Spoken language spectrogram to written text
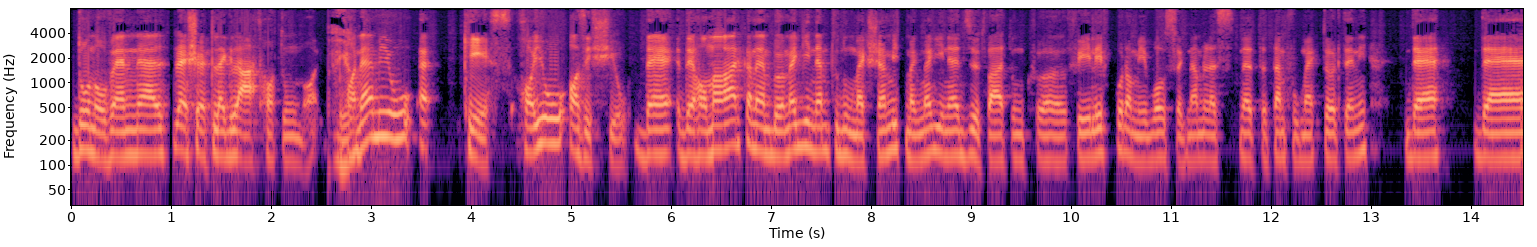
Donovennel esetleg láthatunk majd. Igen. Ha nem jó, e, kész. Ha jó, az is jó. De, de ha Márkanemből megint nem tudunk meg semmit, meg megint edzőt váltunk fél évkor, ami valószínűleg nem lesz, nem fog megtörténni, de, de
